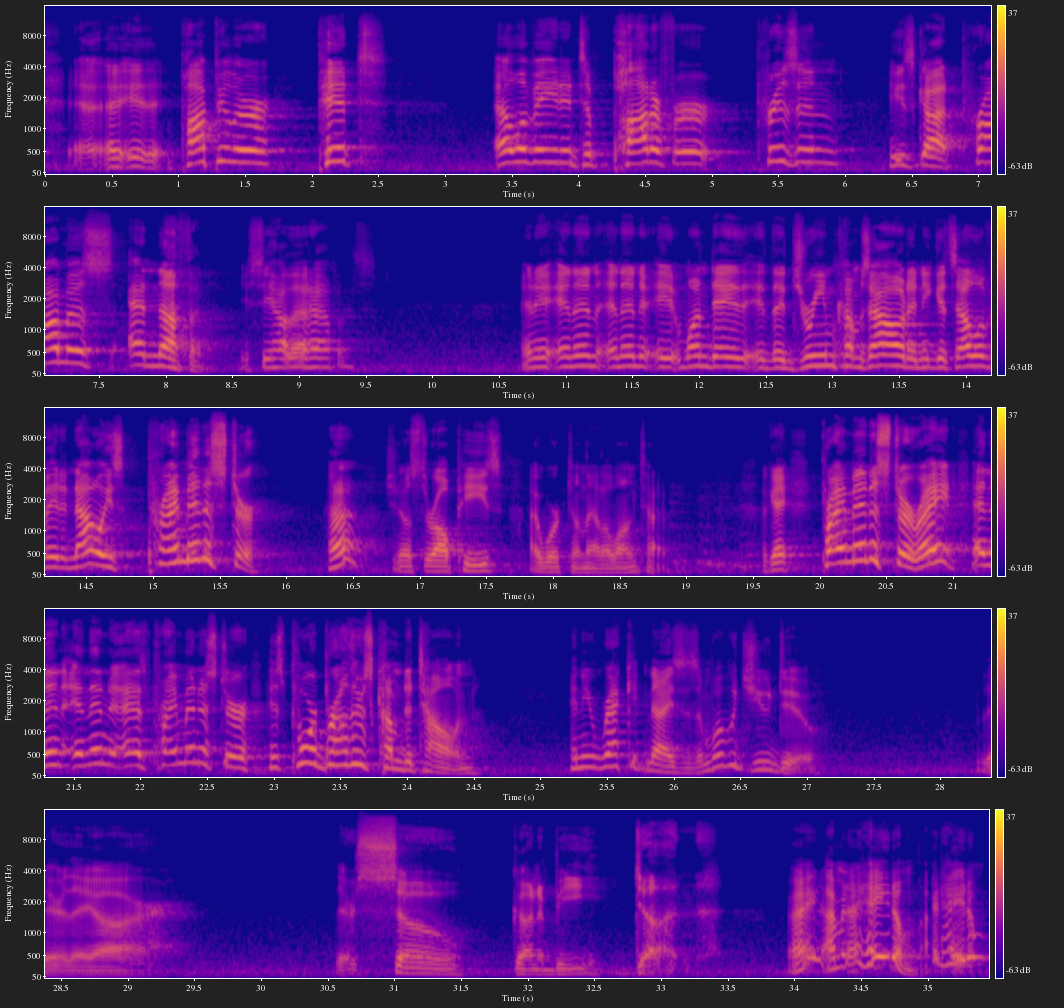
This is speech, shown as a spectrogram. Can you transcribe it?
uh, uh, popular pit, elevated to Potiphar prison, he's got promise and nothing. You see how that happens? And, it, and then, and then it, one day the dream comes out and he gets elevated. Now he's prime minister. Huh? Did you notice they're all P's? I worked on that a long time. Okay? Prime minister, right? And then, and then as prime minister, his poor brothers come to town and he recognizes them. What would you do? There they are. They're so gonna be done right? I mean, I hate him. I'd hate him.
